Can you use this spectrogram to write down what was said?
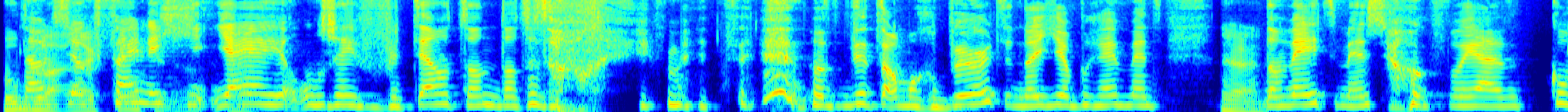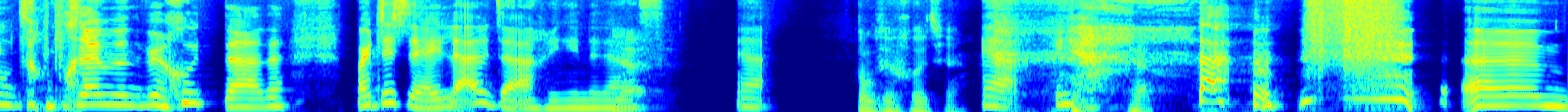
Hoe Nou, het is ook fijn dat je, jij ons even vertelt dan dat het op een gegeven moment dat dit allemaal gebeurt. En dat je op een gegeven moment, Ja. dan weten mensen ook van ja, het komt op een gegeven moment weer goed na de. Maar het is een hele uitdaging inderdaad. Komt weer goed, ja. Ja. Ja. Ehm,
